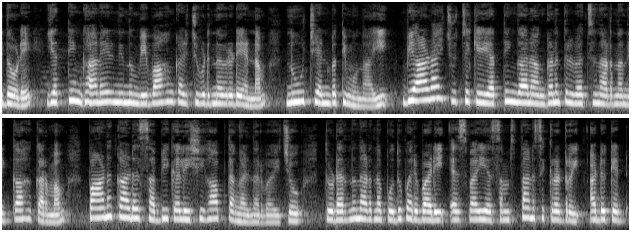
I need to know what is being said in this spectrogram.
ഇതോടെ യത്തിങ്കാനയിൽ നിന്നും വിവാഹം കഴിച്ചുവിടുന്നവരുടെ എണ്ണം നൂറ്റി എൺപത്തിമൂന്നായി വ്യാഴാഴ്ച ഉച്ചയ്ക്ക് യത്തിങ്കാന അങ്കണത്തിൽ വെച്ച് നടന്ന നിക്കാഹ് കർമ്മം പാണക്കാട് സബീഖ് അലി ശിഹാബ് തങ്ങൾ നിർവഹിച്ചു. തുടർന്ന് നടന്ന പൊതുപരിപാടി എസ് വൈ എസ് സംസ്ഥാന സെക്രട്ടറി അഡ്വക്കേറ്റ്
